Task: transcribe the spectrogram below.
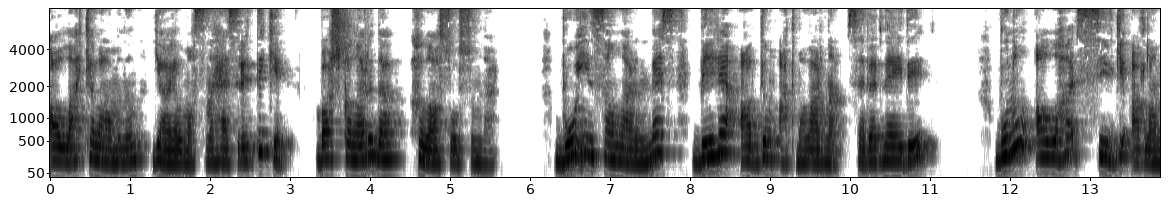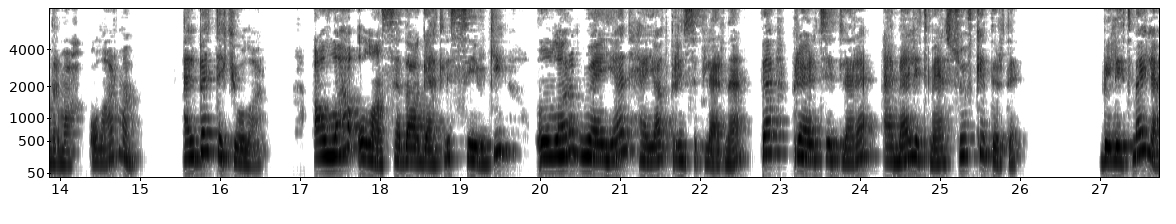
Allah kəlamının yayılmasına həsr etdi ki, başqaları da xilas olsunlar. Bu insanların məhz belə addım atmalarına səbəb nə idi? Bunu Allaha sevgi adlandırmaq olarmı? Əlbəttə ki, olar. Allaha olan sədaqətli sevgi onları müəyyən həyat prinsiplərinə və prioritetlərə əməl etməyə sövq edirdi. Belə etməklə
